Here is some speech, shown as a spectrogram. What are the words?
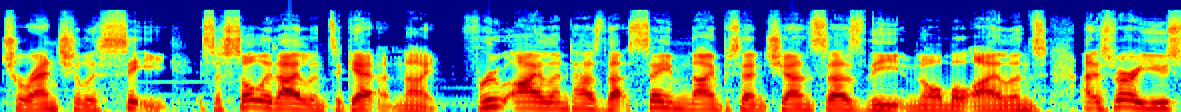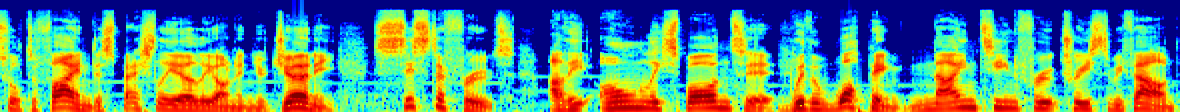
Tarantula City. It's a solid island to get at night. Fruit Island has that same 9% chance as the normal islands, and it's very useful to find, especially early on in your journey. Sister fruits are the only spawns here. With a whopping 19 fruit trees to be found,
